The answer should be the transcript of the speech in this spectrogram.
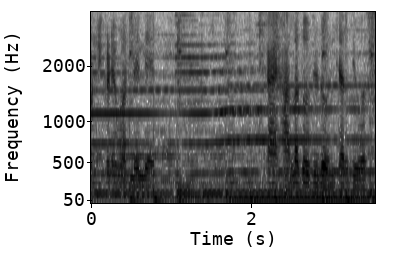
पण इकडे भरलेली आहेत. काय हालत होती दोन चार दिवस?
